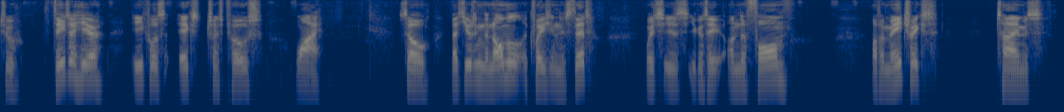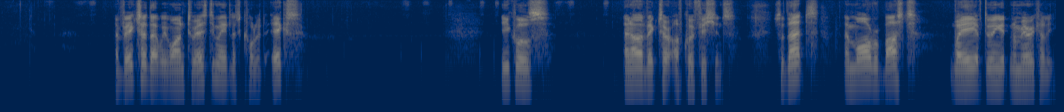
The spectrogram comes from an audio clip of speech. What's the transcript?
to theta here equals x transpose y. So that's using the normal equation instead, which is, you can say, on the form of a matrix times a vector that we want to estimate, let's call it x, equals another vector of coefficients. So that's a more robust way of doing it numerically.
